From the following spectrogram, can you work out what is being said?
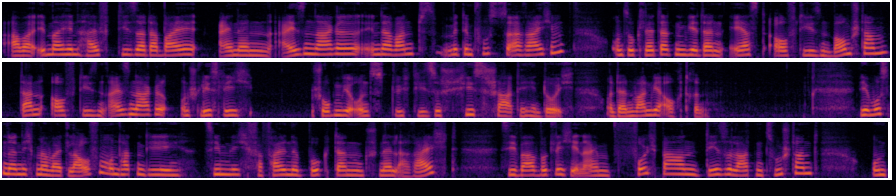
Aber immerhin half dieser dabei, einen Eisennagel in der Wand mit dem Fuß zu erreichen und so kletterten wir dann erst auf diesen Baumstamm, dann auf diesen Eisennagel und schließlich schoben wir uns durch diese Schießscharte hindurch. Und dann waren wir auch drin. Wir mussten dann nicht mehr weit laufen und hatten die ziemlich verfallene Burg dann schnell erreicht. Sie war wirklich in einem furchtbaren, desolaten Zustand und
